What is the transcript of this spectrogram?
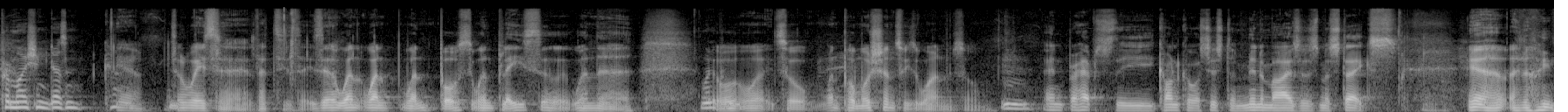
promotion doesn't come. Yeah, it's always uh, that is, is there one, one, one post, one place, uh, one one oh, so one promotion so is one. So mm. and perhaps the concours system minimises mistakes. Yeah, I know.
